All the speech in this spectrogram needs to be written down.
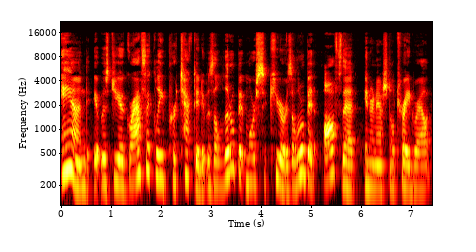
and it was geographically protected. It was a little bit more secure. It was a little bit off that international trade route.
